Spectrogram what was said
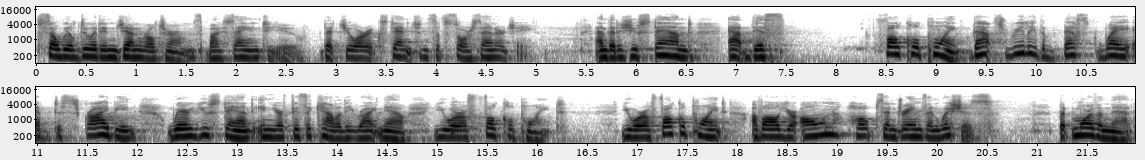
So we'll do it in general terms by saying to you that you are extensions of source energy and that as you stand at this focal point that's really the best way of describing where you stand in your physicality right now. You are a focal point you are a focal point of all your own hopes and dreams and wishes. But more than that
